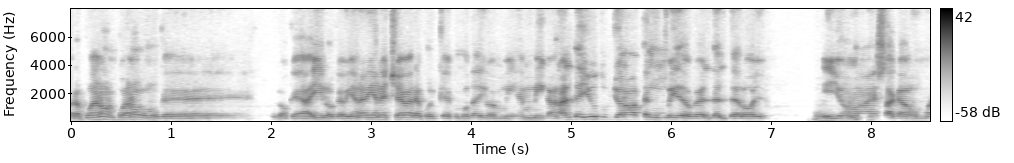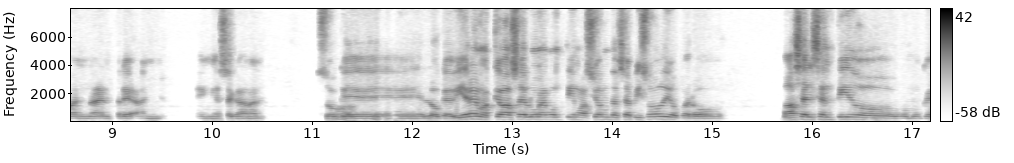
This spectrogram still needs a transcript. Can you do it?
pero bueno, bueno, como que lo que hay, lo que viene, viene chévere, porque como te digo, en mi, en mi canal de YouTube yo nada más tengo un video que es el del del hoyo. Y mm. yo no he sacado más nada en tres años en ese canal. So que lo que viene no es que va a ser una continuación de ese episodio, pero va a ser sentido como que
